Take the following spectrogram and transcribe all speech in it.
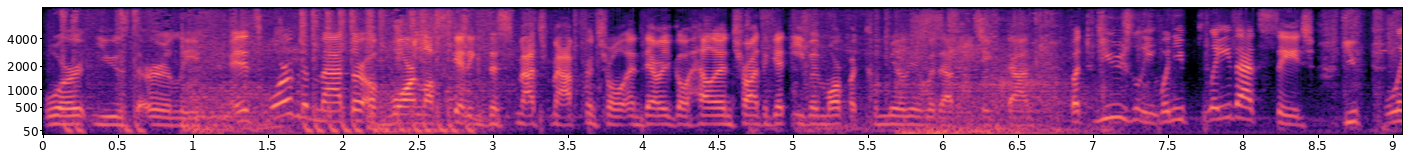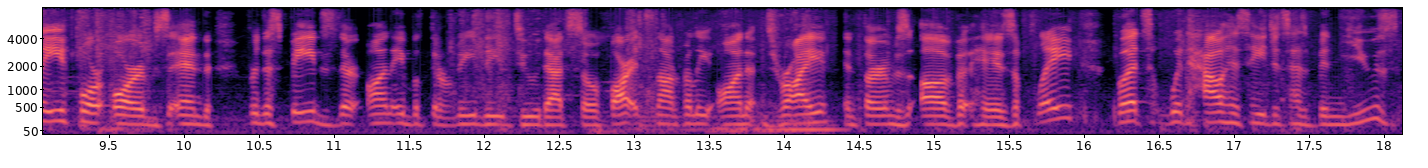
were used early. And it's more of the matter of Warlocks getting this match map control, and there we go, Hellion trying to get even more, but Chameleon without the takedown. But usually, when you play that Sage, you play for orbs, and and for the Spades, they're unable to really do that so far. It's not really on dry in terms of his play, but with how his agents has been used,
